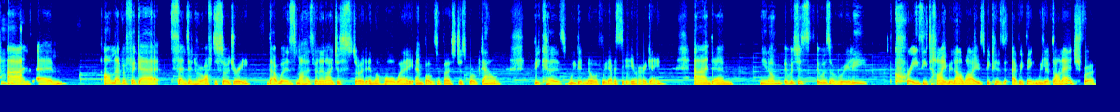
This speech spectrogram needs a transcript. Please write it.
Mm-hmm. And um, I'll never forget sending her off to surgery. That was my husband and I just stood in the hallway and both of us just broke down because we didn't know if we'd ever see her again. And, um, you know, it was just, it was a really crazy time in our lives because everything we lived on edge for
